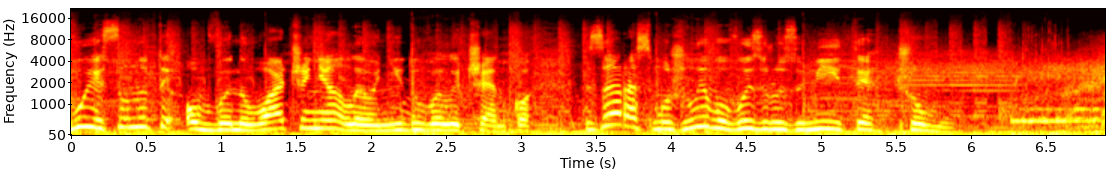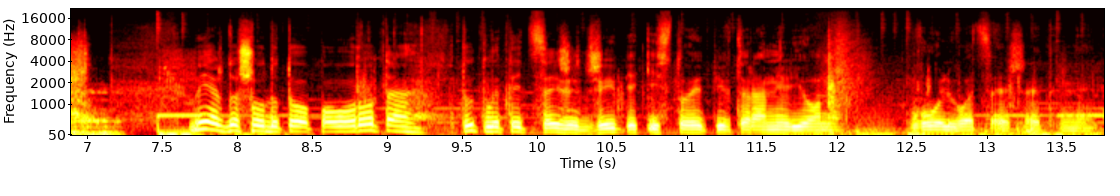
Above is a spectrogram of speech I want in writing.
висунути обвинувачення Леоніду Величенко. Зараз, можливо, ви зрозумієте, чому. Ну я ж дійшов до того поворота. Тут летить цей же джип, який стоїть півтора мільйона. Вольво, це це не.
